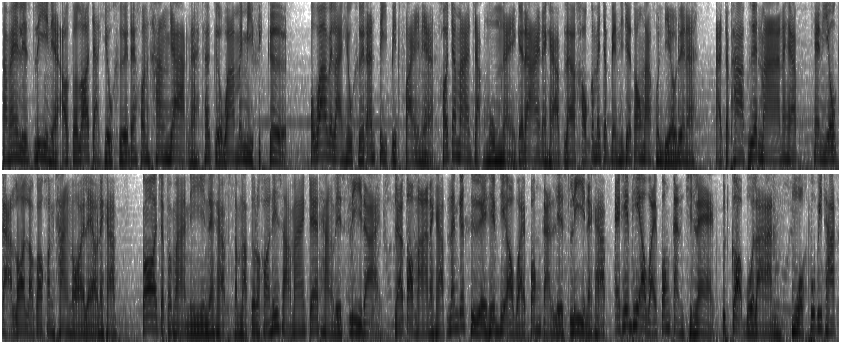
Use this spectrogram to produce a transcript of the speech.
ทำให้เลสลี่เนี่ยเอาตัวรอดจากเฮลเคิร์ดได้ค่อนข้างยากนะถ้าเกิดว่าไม่มีฟิกเกอร์เพราะว่าเวลาเฮลเคิร์ดอันติปิดไฟเนี่ยเขาจะมาจากมุมไหนก็ได้นะครับแล้วเขาก็ไม่จำเป็นที่จะต้องมาคนเดียวด้วยนะ อาจจะพาเพื่อนมานะครับแค่นี้โอกาสรอดเราก็ค่อนข้างน้อยแล้วนะครับ ก็จะประมาณนี้นะครับสำหรับตัวละครที่สามารถแก้ทางเลสลี่ได้ แล้วต่อมานะครับนั่นก็คือไอเทมที่เอาไว้ป้องกันเลสลี่นะครับไอเทมที่เอาไว้ป้องกันชิ้นแรกชุดเกราะโบราณ หมวกผู้พิทักษ์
